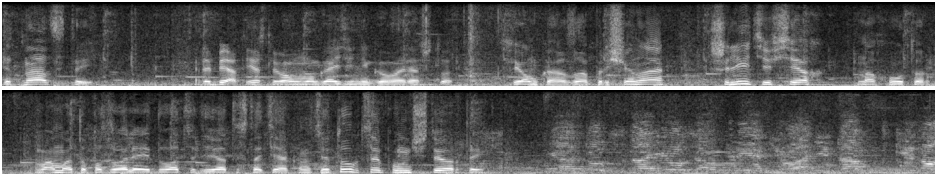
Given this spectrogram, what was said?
15 Ребят, если вам в магазине говорят, что съемка запрещена, шлите всех на хутор. Вам это позволяет 29 статья Конституции, пункт 4. Я тут стою за третьего, они там кино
